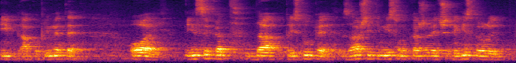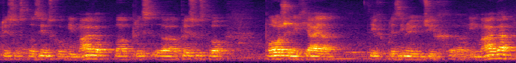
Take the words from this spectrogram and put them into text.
i ako primete ovaj insekat, da pristupe zaštiti. Mi smo, kažem, već registrovali prisustvo zimskog imaga, prisustvo položenih jaja tih prezimljujućih imaga.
